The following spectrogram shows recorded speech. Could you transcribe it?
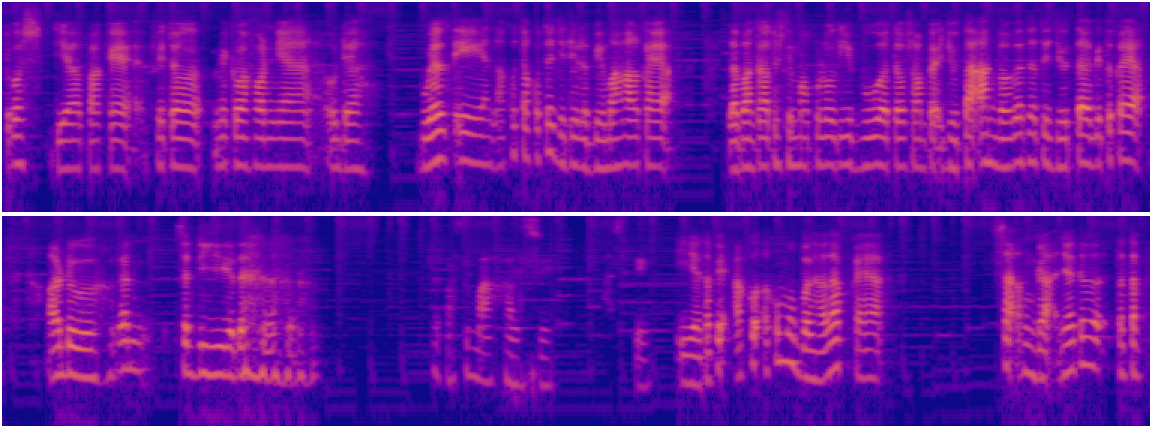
terus dia pakai fitur mikrofonnya udah built-in. Aku takutnya jadi lebih mahal kayak 850 ribu atau sampai jutaan bahkan satu juta gitu kayak aduh kan sedih gitu. ya pasti mahal sih pasti Iya, tapi aku aku mau berharap kayak seenggaknya tuh tetap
